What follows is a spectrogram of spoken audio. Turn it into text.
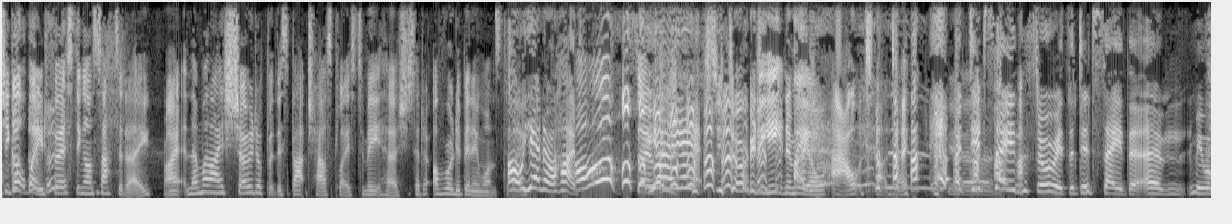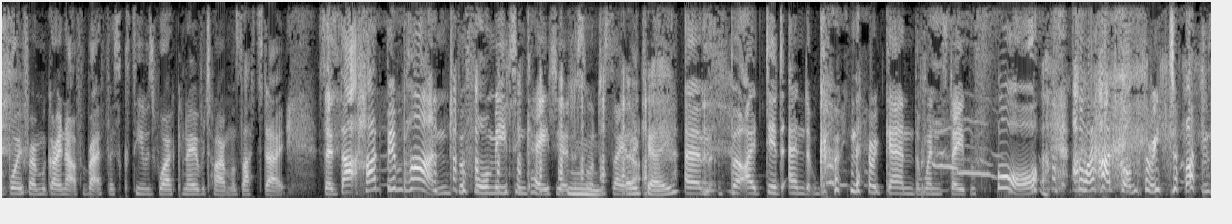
she got weighed first thing on Saturday, right? And then when I showed up at this batch house place to meet her, she said, I've already been in once today. Oh yeah, no, I had. So yeah, yeah, yeah. she'd already eaten a meal out that day. I did say in the stories, I did say that um, me and my boyfriend were going out for breakfast because he was working overtime on Saturday. So that had been planned before meeting Katy. I just want to say that. Okay. Um, but I did end up going there again the Wednesday before. So I had gone three times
